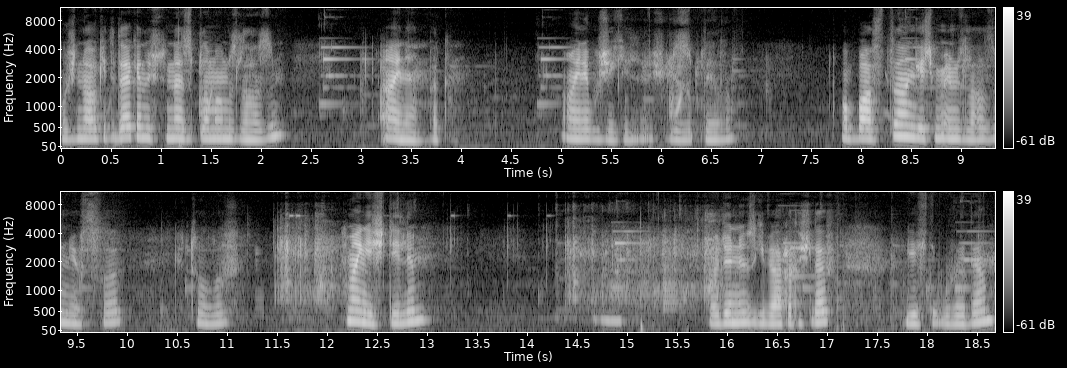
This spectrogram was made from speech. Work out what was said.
O şimdi hareket ederken üstünden zıplamamız lazım. Aynen bakın. Aynen bu şekilde. Şöyle zıplayalım. O bastığı an geçmemiz lazım yoksa kötü olur. Hemen geç diyelim. Gördüğünüz gibi arkadaşlar geçtik buradan.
